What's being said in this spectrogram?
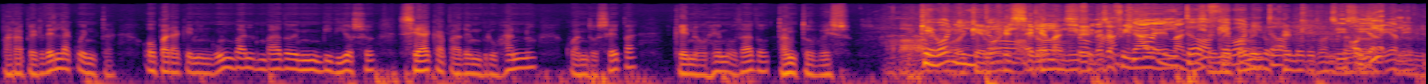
para perder la cuenta o para que ningún malvado envidioso sea capaz de embrujarnos cuando sepa que nos hemos dado tantos besos. Qué bonito. qué bonito. Es magnífico, ese final qué es bonito, magnífico. Qué bonito. Sí, sí, Oye, a mí, a mí.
